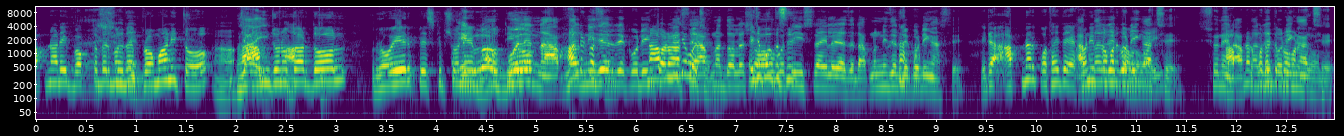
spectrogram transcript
আপনার এই বক্তব্যের মধ্যে প্রমাণিত যে ভাই, আমজনতার দল রয়ের প্রেসক্রিপশনে ভারতীয় বলেন না আপনার নিজের রেকর্ডিং করা আছে আপনার দলের সভাপতি ইসরায়েলের এজেন্ট আপনার নিজের রেকর্ডিং আছে। এটা আপনার কথাই তো এখনই প্রমাণিত রেকর্ডিং আছে শুনেন আপনার রেকর্ডিং আছে।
